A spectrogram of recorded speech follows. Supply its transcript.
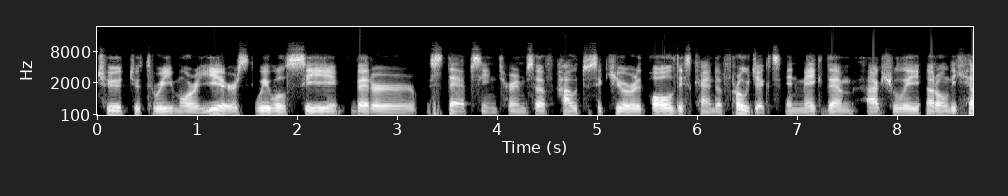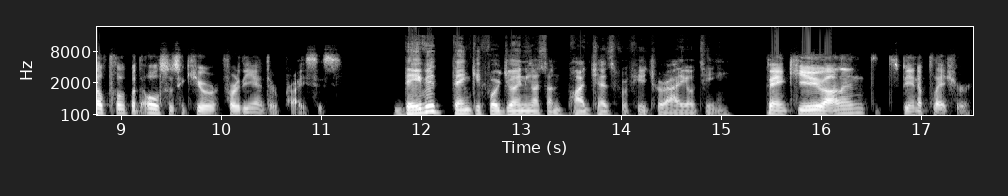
two to three more years, we will see better steps in terms of how to secure all these kind of projects and make them actually not only helpful, but also secure for the enterprises. David, thank you for joining us on Podchats for Future IoT. Thank you, Alan. It's been a pleasure.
